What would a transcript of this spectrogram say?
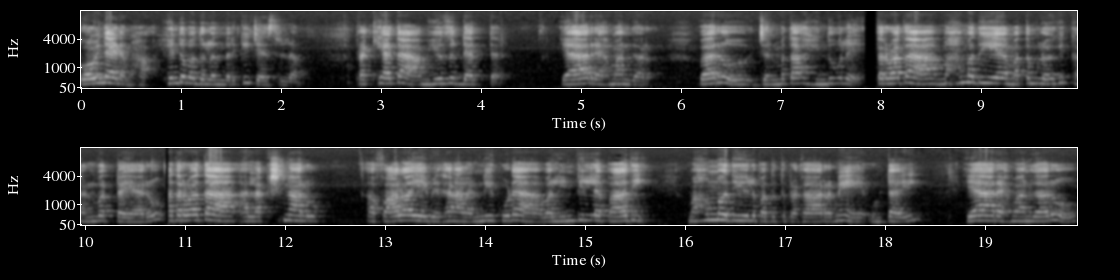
గోవిందాయ నమ. హిందూ బంధువులందరికీ జయ శ్రీరామ్. ప్రఖ్యాత మ్యూజిక్ డైరెక్టర్ ఏఆర్ రెహమాన్ గారు. వారు జన్మత హిందువులే. తర్వాత మహమ్మదీయ మతంలోకి కన్వర్ట్ అయ్యారు. ఆ తర్వాత ఆ లక్షణాలు ఆ ఫాలో అయ్యే విధానాలన్నీ కూడా వాళ్ళ ఇంటిళ్ళ పాది మహమ్మదీయుల పద్ధతి ప్రకారమే ఉంటాయి. ఏఆర్ రెహమాన్ గారు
